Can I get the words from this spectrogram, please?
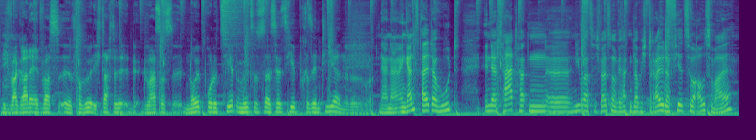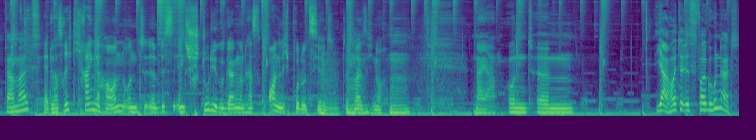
Ich war gerade etwas äh, verwirrt. Ich dachte, du hast das äh, neu produziert und willst uns das jetzt hier präsentieren oder so. Nein, nein, ein ganz alter Hut. In der Tat hatten, äh, Nivas, ich weiß noch, wir hatten, glaube ich, drei oder vier zur Auswahl damals. Ja, du hast richtig reingehauen und äh, bist ins Studio gegangen und hast ordentlich produziert. Das weiß ich noch. Naja, und ähm, ja, heute ist Folge 100.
